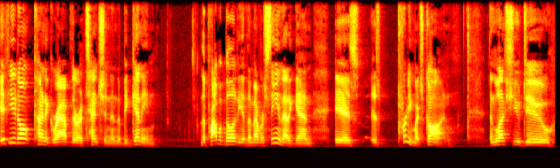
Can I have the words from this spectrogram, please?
if you don't kind of grab their attention in the beginning, the probability of them ever seeing that again is is pretty much gone unless you do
